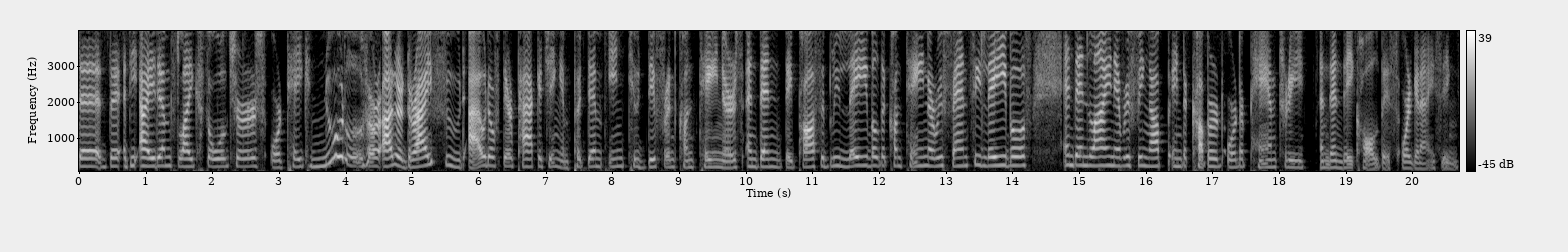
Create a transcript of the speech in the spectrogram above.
the, the the items like soldiers or take noodles or other dry food out of their packaging and put them into different containers. And then they possibly label the container with fancy labels and then line everything up in the cupboard or the pantry and then they call this organizing.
